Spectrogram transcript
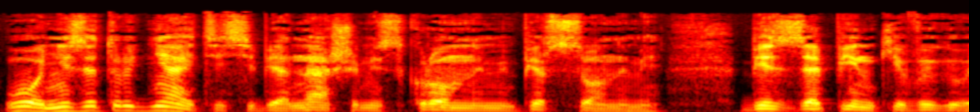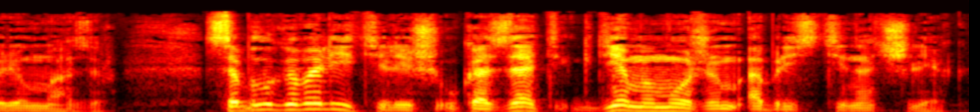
«О, не затрудняйте себя нашими скромными персонами», — без запинки выговорил Мазур. Соблаговолите лишь указать, где мы можем обрести ночлег.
